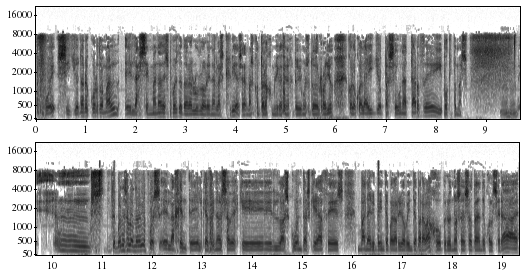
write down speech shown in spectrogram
fue, si yo no recuerdo mal, eh, la semana después de dar a luz Lorena a las crías, además con todas las complicaciones que tuvimos y todo el rollo, con lo cual ahí yo pasé una tarde y poquito más. Mm, te pones a los nervios, pues eh, la gente, el que al final sabes que las cuentas que haces van a ir 20 para arriba, 20 para abajo, pero no sabes exactamente cuál será,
